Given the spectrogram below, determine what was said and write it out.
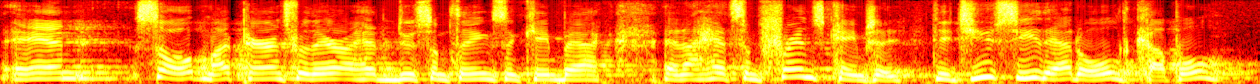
And so my parents were there. I had to do some things and came back, and I had some friends came and said, "Did you see that old couple?"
